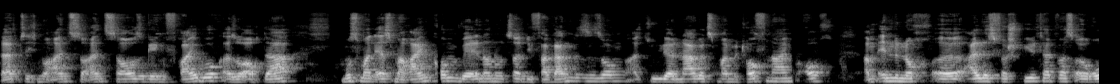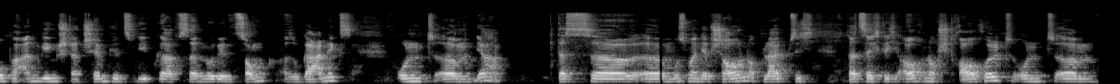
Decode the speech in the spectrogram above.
Leipzig nur eins zu eins zu Hause gegen Freiburg. Also auch da muss man erstmal reinkommen. Wir erinnern uns an die vergangene Saison, als Julian Nagelsmann mit Hoffenheim auch am Ende noch äh, alles verspielt hat, was Europa anging. Statt Champions League gab es dann nur den Song, also gar nichts. Und ähm, ja, das äh, äh, muss man jetzt schauen, ob Leipzig tatsächlich auch noch strauchelt und ähm,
